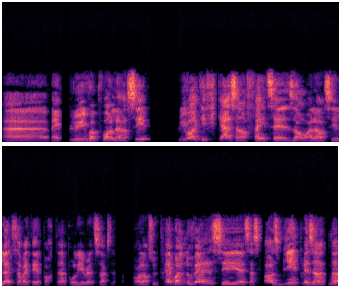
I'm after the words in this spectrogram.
ben, plus il va pouvoir lancer, lui va être efficace en fin de saison. Alors, c'est là que ça va être important pour les Red Sox de Boston. Alors, c'est une très bonne nouvelle. C'est, euh, ça se passe bien présentement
